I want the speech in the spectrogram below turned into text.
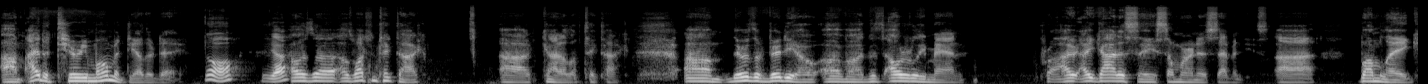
Um, I had a teary moment the other day. Oh, yeah. I was uh, I was watching TikTok. Uh, God, I love TikTok. Um, there was a video of uh, this elderly man. I, I gotta say, somewhere in his seventies. Uh, bum leg,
